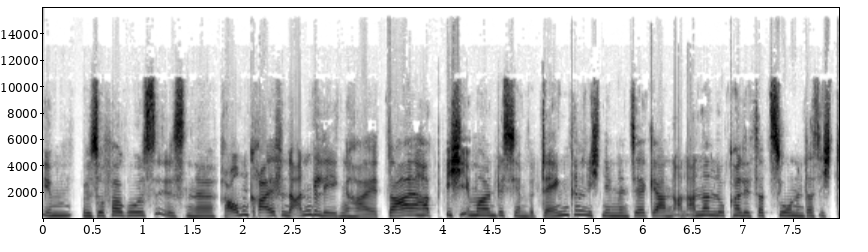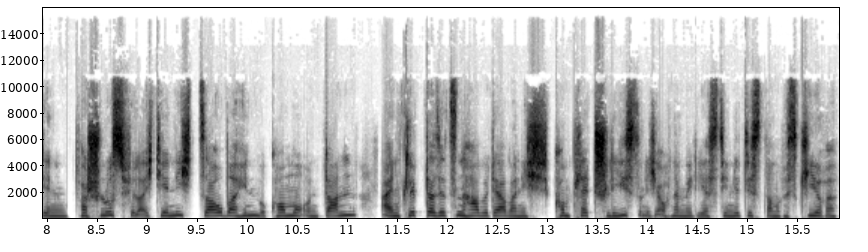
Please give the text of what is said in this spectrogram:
im Ösophagus ist eine raumgreifende Angelegenheit. Daher habe ich immer ein bisschen Bedenken. Ich nehme den sehr gern an anderen Lokalisationen, dass ich den Verschluss vielleicht hier nicht sauber hinbekomme und dann einen Clip da sitzen habe, der aber nicht komplett schließt und ich auch eine Mediastinitis dann riskiere.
